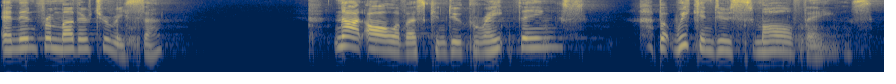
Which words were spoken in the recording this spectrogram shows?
And then from Mother Teresa, not all of us can do great things, but we can do small things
